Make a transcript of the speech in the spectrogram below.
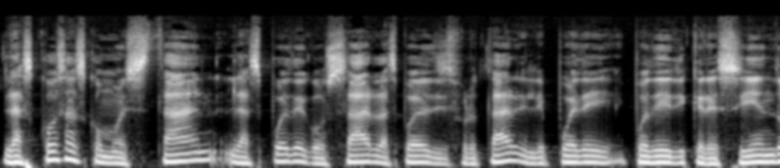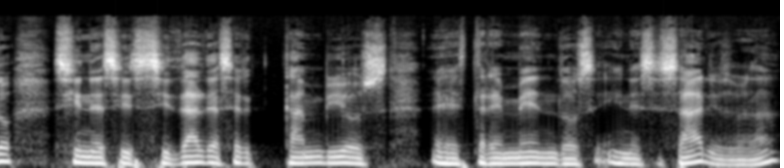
las cosas como están las puede gozar, las puede disfrutar y le puede, puede ir creciendo sin necesidad de hacer cambios eh, tremendos y necesarios, ¿verdad?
